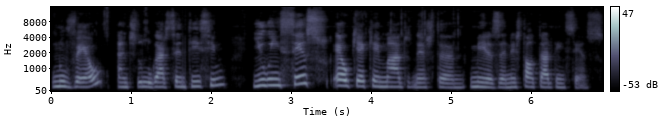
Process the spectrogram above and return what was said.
no véu, antes do lugar santíssimo, e o incenso é o que é queimado nesta mesa, neste altar de incenso.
